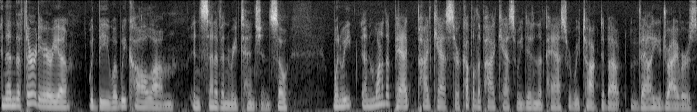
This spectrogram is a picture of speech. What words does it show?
And then the third area would be what we call um, incentive and retention. So when we and one of the pad, podcasts or a couple of the podcasts we did in the past where we talked about value drivers,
